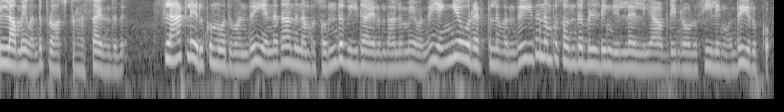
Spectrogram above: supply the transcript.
எல்லாமே வந்து ப்ராஸ்பரஸாக இருந்தது. ஃப்ளாட்டில் இருக்கும்போது வந்து என்ன தான் அது நம்ம சொந்த வீடாக இருந்தாலுமே வந்து எங்கேயோ ஒரு இடத்துல வந்து இது நம்ம சொந்த பில்டிங் இல்லை இல்லையா அப்படின்ற ஒரு ஃபீலிங் வந்து இருக்கும்.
